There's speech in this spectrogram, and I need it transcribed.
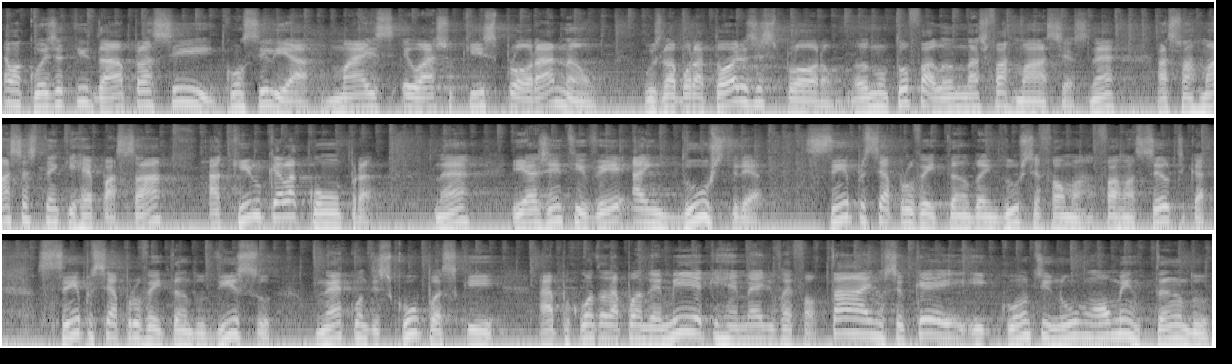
é uma coisa que dá para se conciliar, mas eu acho que explorar não. Os laboratórios exploram. Eu não estou falando nas farmácias, né? As farmácias têm que repassar aquilo que ela compra, né? E a gente vê a indústria sempre se aproveitando, a indústria farma- farmacêutica sempre se aproveitando disso, né? Com desculpas que ah, por conta da pandemia que remédio vai faltar e não sei o que e, e continuam aumentando,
